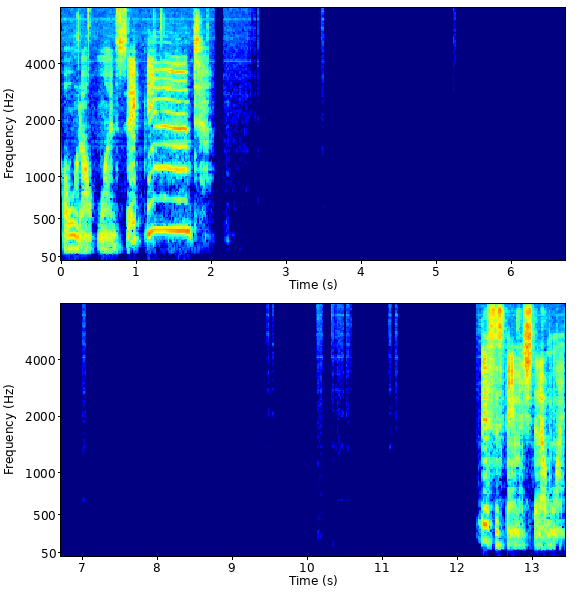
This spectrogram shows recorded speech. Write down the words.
Hold on one second. This is the image that I want.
